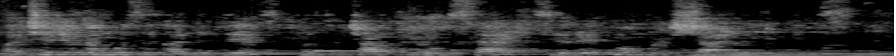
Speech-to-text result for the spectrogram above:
а чарівна музика дитинства звучатиме у серці ритмом прощальної пісні.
